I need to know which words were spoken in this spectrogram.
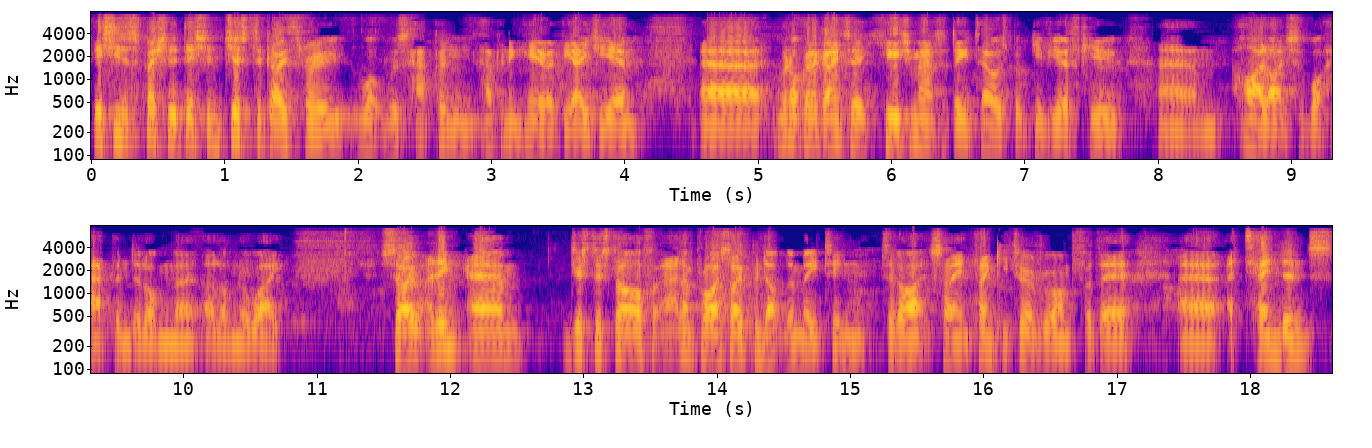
this is a special edition just to go through what was happen, happening here at the AGM. Uh, we're not going to go into huge amounts of details, but give you a few um, highlights of what happened along the along the way. So I think um, just to start off, Alan Price opened up the meeting tonight saying thank you to everyone for their uh, attendance.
